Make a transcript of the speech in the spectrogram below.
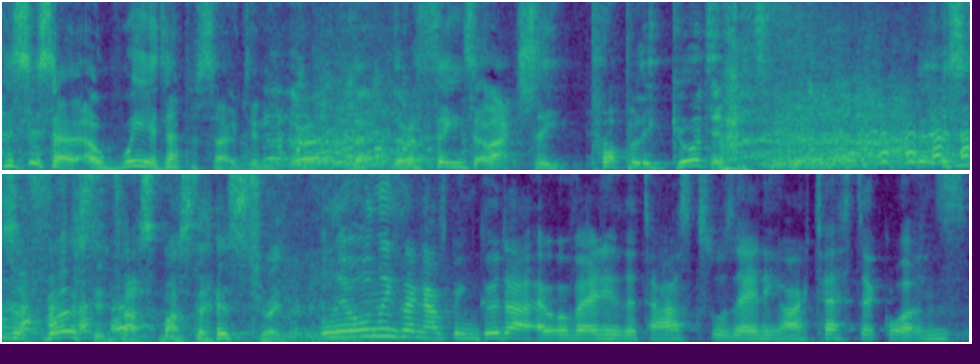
This is a, a weird episode, there are, there, there are things that are actually properly good in it. This is a first in Taskmaster history. Well, the only thing I've been good at out of any of the tasks was any artistic ones.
